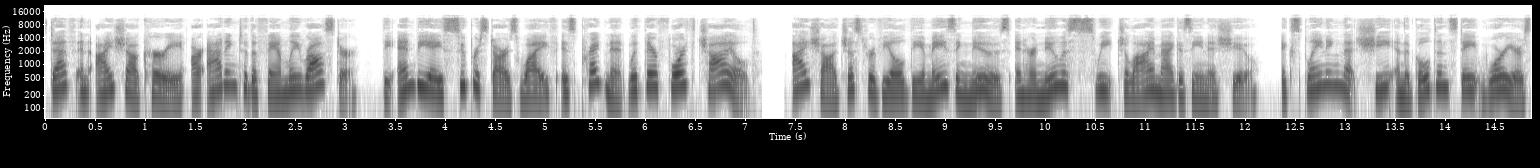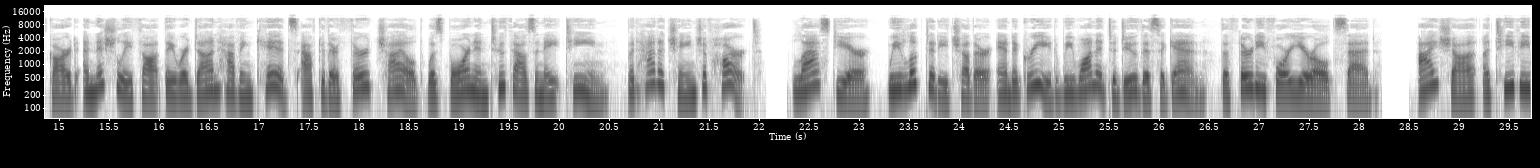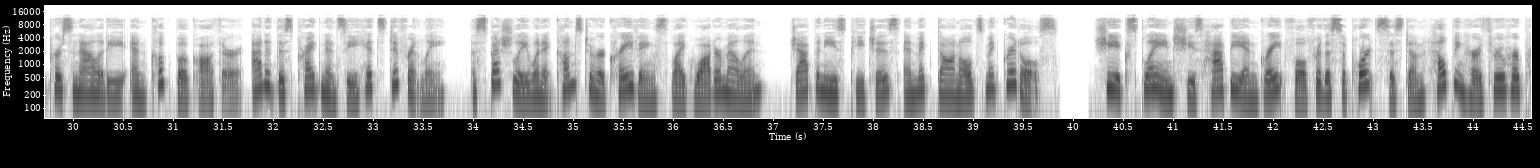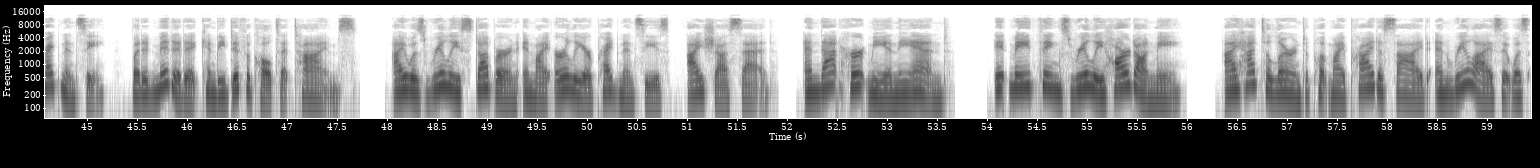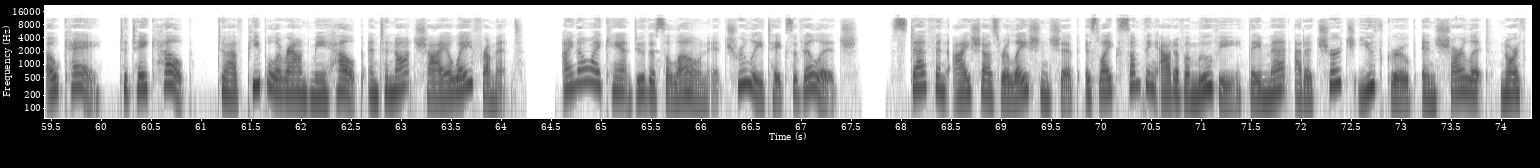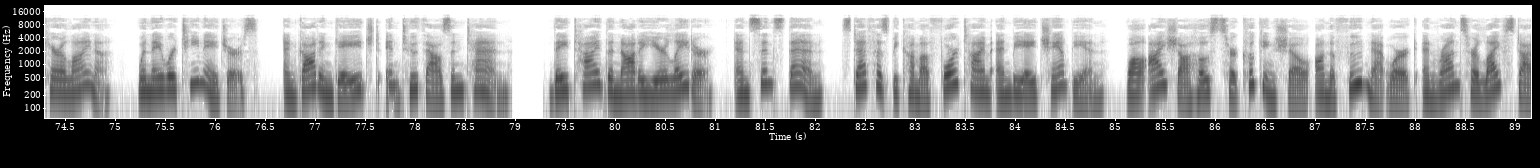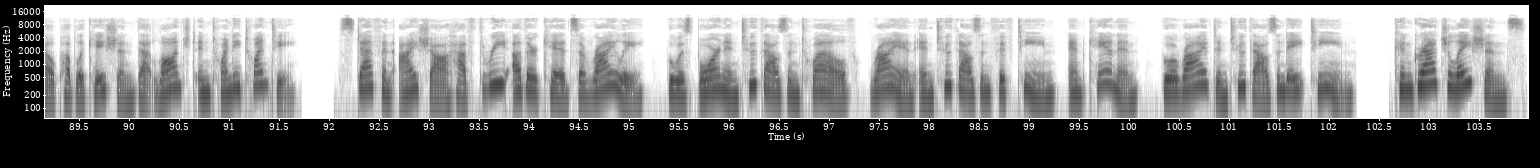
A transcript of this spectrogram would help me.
Steph and Ayesha Curry are adding to the family roster. The NBA superstar's wife is pregnant with their fourth child. Ayesha just revealed the amazing news in her newest Sweet July magazine issue, explaining that she and the Golden State Warriors guard initially thought they were done having kids after their third child was born in 2018, but had a change of heart. Last year, we looked at each other and agreed we wanted to do this again, the 34-year-old said. Ayesha, a TV personality and cookbook author, added this pregnancy hits differently, especially when it comes to her cravings like watermelon, Japanese peaches and McDonald's McGriddles. She explained she's happy and grateful for the support system helping her through her pregnancy, but admitted it can be difficult at times. I was really stubborn in my earlier pregnancies, Ayesha said. And that hurt me in the end. It made things really hard on me. I had to learn to put my pride aside and realize it was okay to take help, to have people around me help and to not shy away from it. I know I can't do this alone, it truly takes a village. Steph and Ayesha's relationship is like something out of a movie they met at a church youth group in Charlotte, North Carolina, when they were teenagers, and got engaged in 2010. They tied the knot a year later, and since then, Steph has become a four-time NBA champion, while Ayesha hosts her cooking show on the Food Network and runs her lifestyle publication that launched in 2020. Steph and Ayesha have three other kids a Riley, who was born in 2012, Ryan in 2015, and Cannon, who arrived in 2018. Congratulations!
